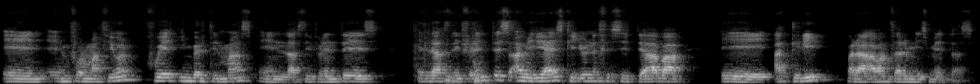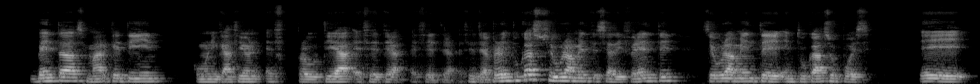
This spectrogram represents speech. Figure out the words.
en, en, formación, fue invertir más en las diferentes, en las diferentes habilidades que yo necesitaba eh, adquirir para avanzar en mis metas. Ventas, marketing, comunicación, productividad, etcétera, etcétera, etcétera. Pero en tu caso seguramente sea diferente, seguramente en tu caso pues eh,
